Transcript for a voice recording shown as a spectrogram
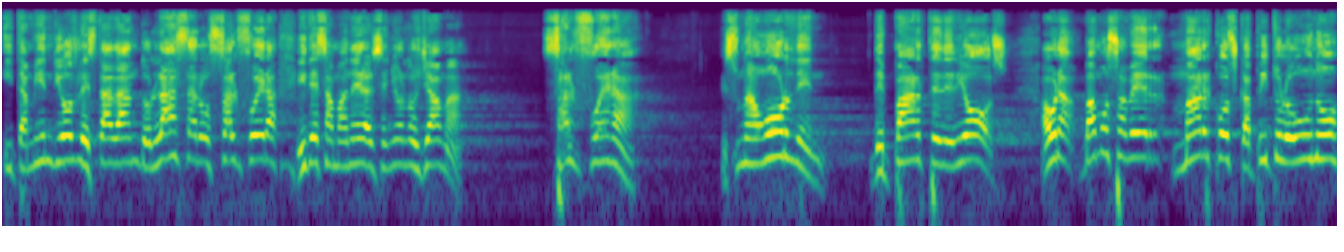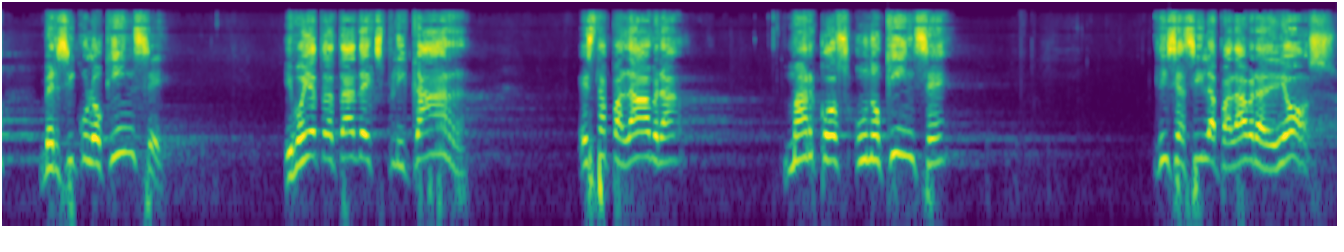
Y también Dios le está dando, Lázaro, sal fuera. Y de esa manera el Señor nos llama, sal fuera. Es una orden de parte de Dios. Ahora vamos a ver Marcos capítulo 1, versículo 15. Y voy a tratar de explicar esta palabra Marcos 1.15 dice así la palabra de Dios.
